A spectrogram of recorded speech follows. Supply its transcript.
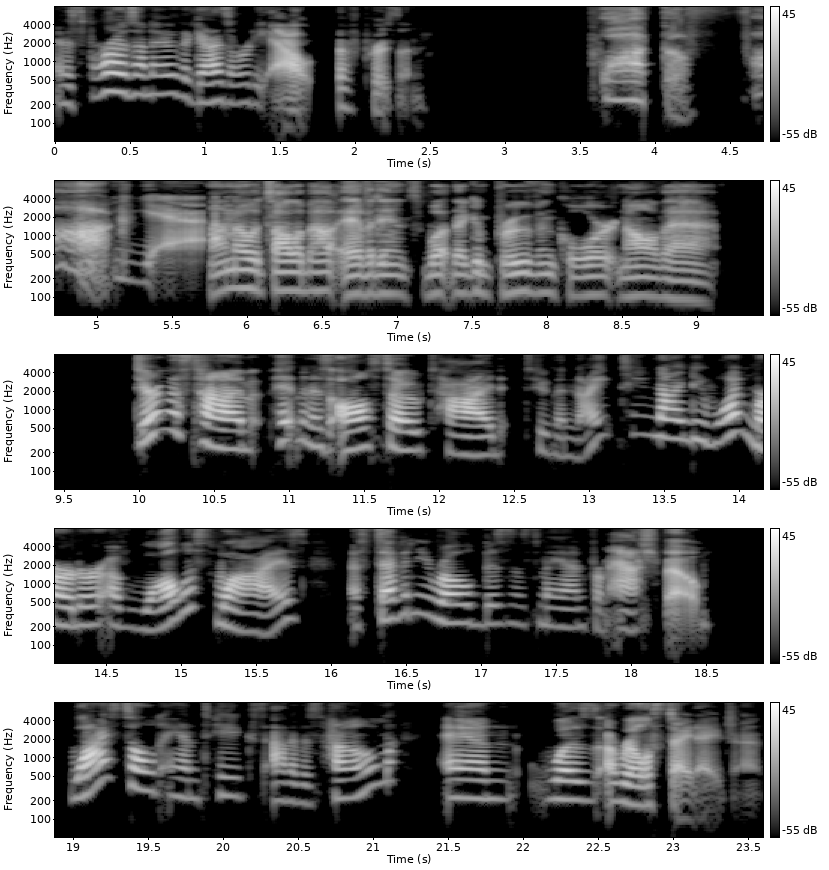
And as far as I know, the guy's already out of prison. What the fuck? Yeah. I know it's all about evidence, what they can prove in court, and all that. During this time, Pittman is also tied to the 1991 murder of Wallace Wise, a 70 year old businessman from Asheville. Wise sold antiques out of his home and was a real estate agent.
